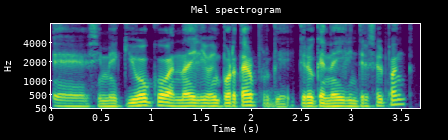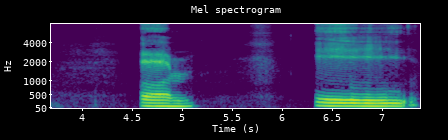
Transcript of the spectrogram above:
Eh, si me equivoco, a nadie le iba a importar porque creo que a nadie le interesa el punk. Em, y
